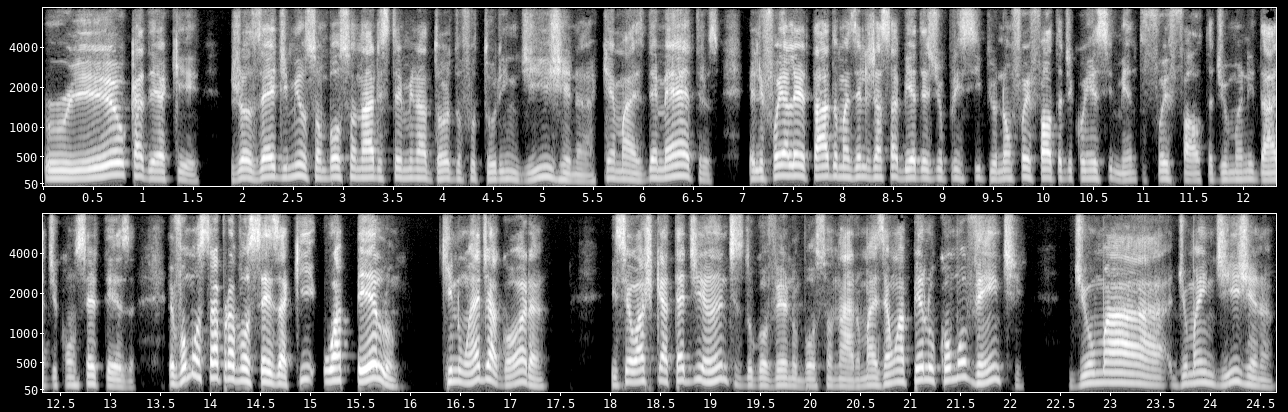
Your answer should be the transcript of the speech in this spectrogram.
Real, cadê aqui? José Edmilson, Bolsonaro exterminador do futuro indígena. Quem mais? Demétrios, ele foi alertado, mas ele já sabia desde o princípio. Não foi falta de conhecimento, foi falta de humanidade, com certeza. Eu vou mostrar para vocês aqui o apelo, que não é de agora. Isso eu acho que é até de antes do governo Bolsonaro, mas é um apelo comovente de uma de uma indígena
